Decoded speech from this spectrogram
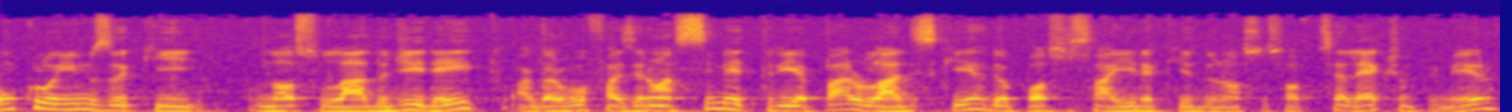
Concluímos aqui o nosso lado direito, agora vou fazer uma simetria para o lado esquerdo, eu posso sair aqui do nosso Soft Selection primeiro,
